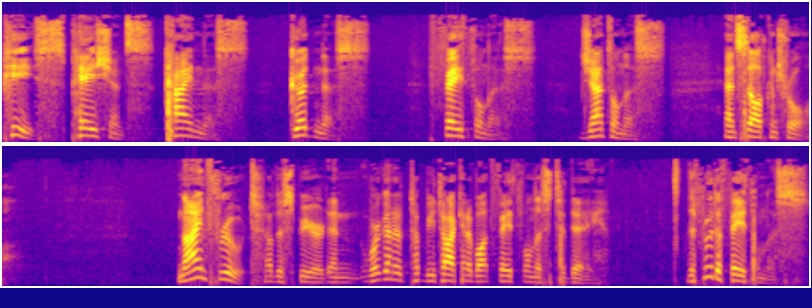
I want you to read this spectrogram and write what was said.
peace, patience, kindness, goodness, faithfulness, gentleness, and self-control. Nine fruit of the Spirit, and we're going to be talking about faithfulness today. The fruit of faithfulness.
